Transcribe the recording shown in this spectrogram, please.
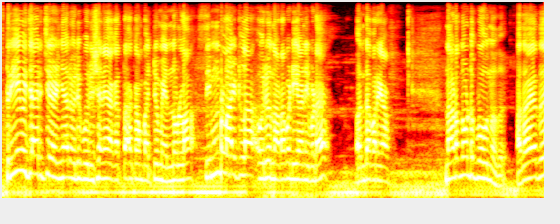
സ്ത്രീ വിചാരിച്ചു കഴിഞ്ഞാൽ ഒരു പുരുഷനെ അകത്താക്കാൻ പറ്റും എന്നുള്ള സിമ്പിൾ ആയിട്ടുള്ള ഒരു നടപടിയാണ് ഇവിടെ എന്താ പറയാ നടന്നുകൊണ്ട് പോകുന്നത്. അതായത്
